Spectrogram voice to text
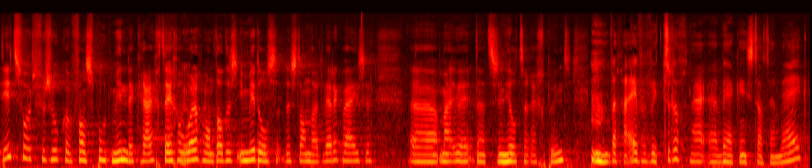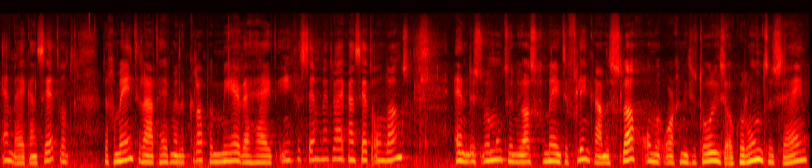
dit soort verzoeken van spoed minder krijgt tegenwoordig, want dat is inmiddels de standaard werkwijze. Uh, maar u, dat is een heel terecht punt. We gaan even weer terug naar uh, werk in stad en wijk en wijk aan zet. Want de gemeenteraad heeft met een krappe meerderheid ingestemd met wijk aan zet onlangs. En dus we moeten nu als gemeente flink aan de slag om er organisatorisch ook rond te zijn.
